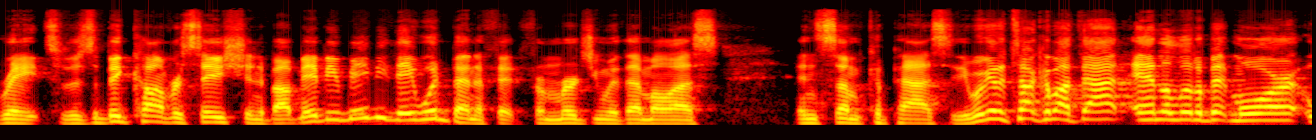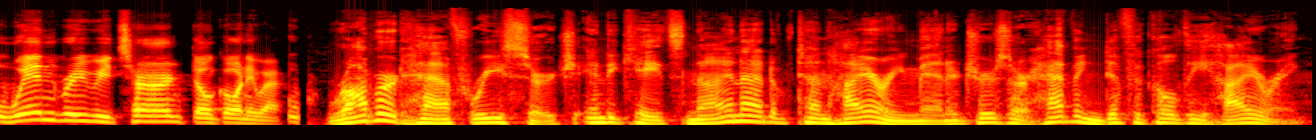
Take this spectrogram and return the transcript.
rate. So there's a big conversation about maybe maybe they would benefit from merging with MLS in some capacity. We're going to talk about that and a little bit more when we return. Don't go anywhere. Robert Half research indicates 9 out of 10 hiring managers are having difficulty hiring.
